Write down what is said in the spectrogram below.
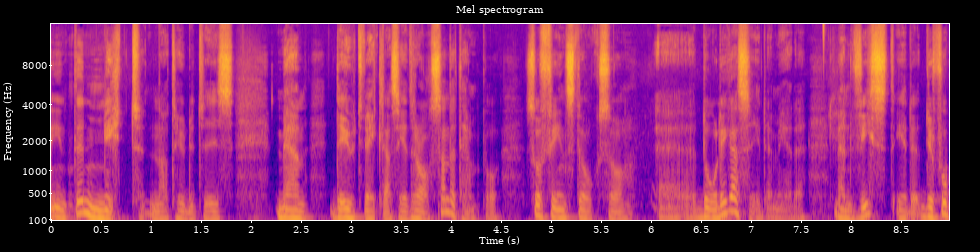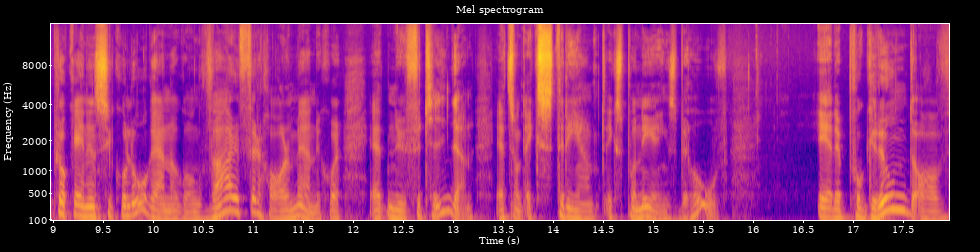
inte nytt naturligtvis, men det utvecklas i ett rasande tempo, så finns det också eh, dåliga sidor med det. Men visst är det, du får plocka in en psykolog här någon gång. Varför har människor ett, nu för tiden ett sånt extremt exponeringsbehov? Är det på grund av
